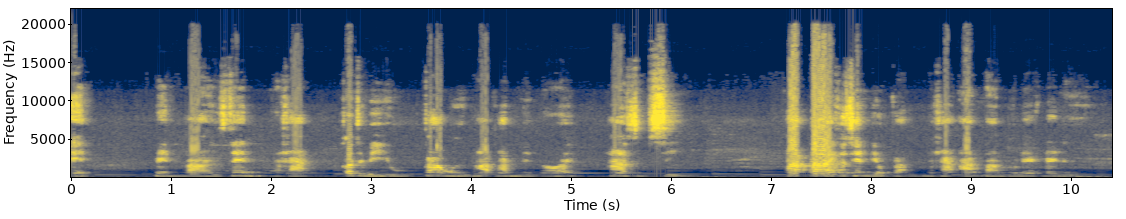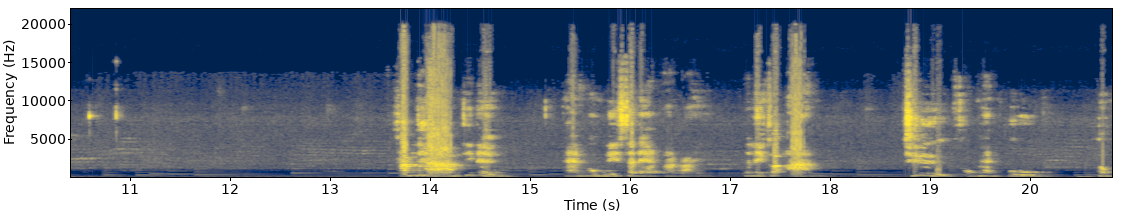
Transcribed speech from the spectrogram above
2551 เป็นลายเส้นนะคะ ก็จะมีอยู่ 95,154 ภาคใต้ก็เช่นเดียวกันนะคะ อ่านตามตัวเลขได้เลยคำถามที่หนึ่งแผนภูมินี้แสดงอะไรนั่นเองก็อ่าน ชื่อของแผนภูมิตรง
